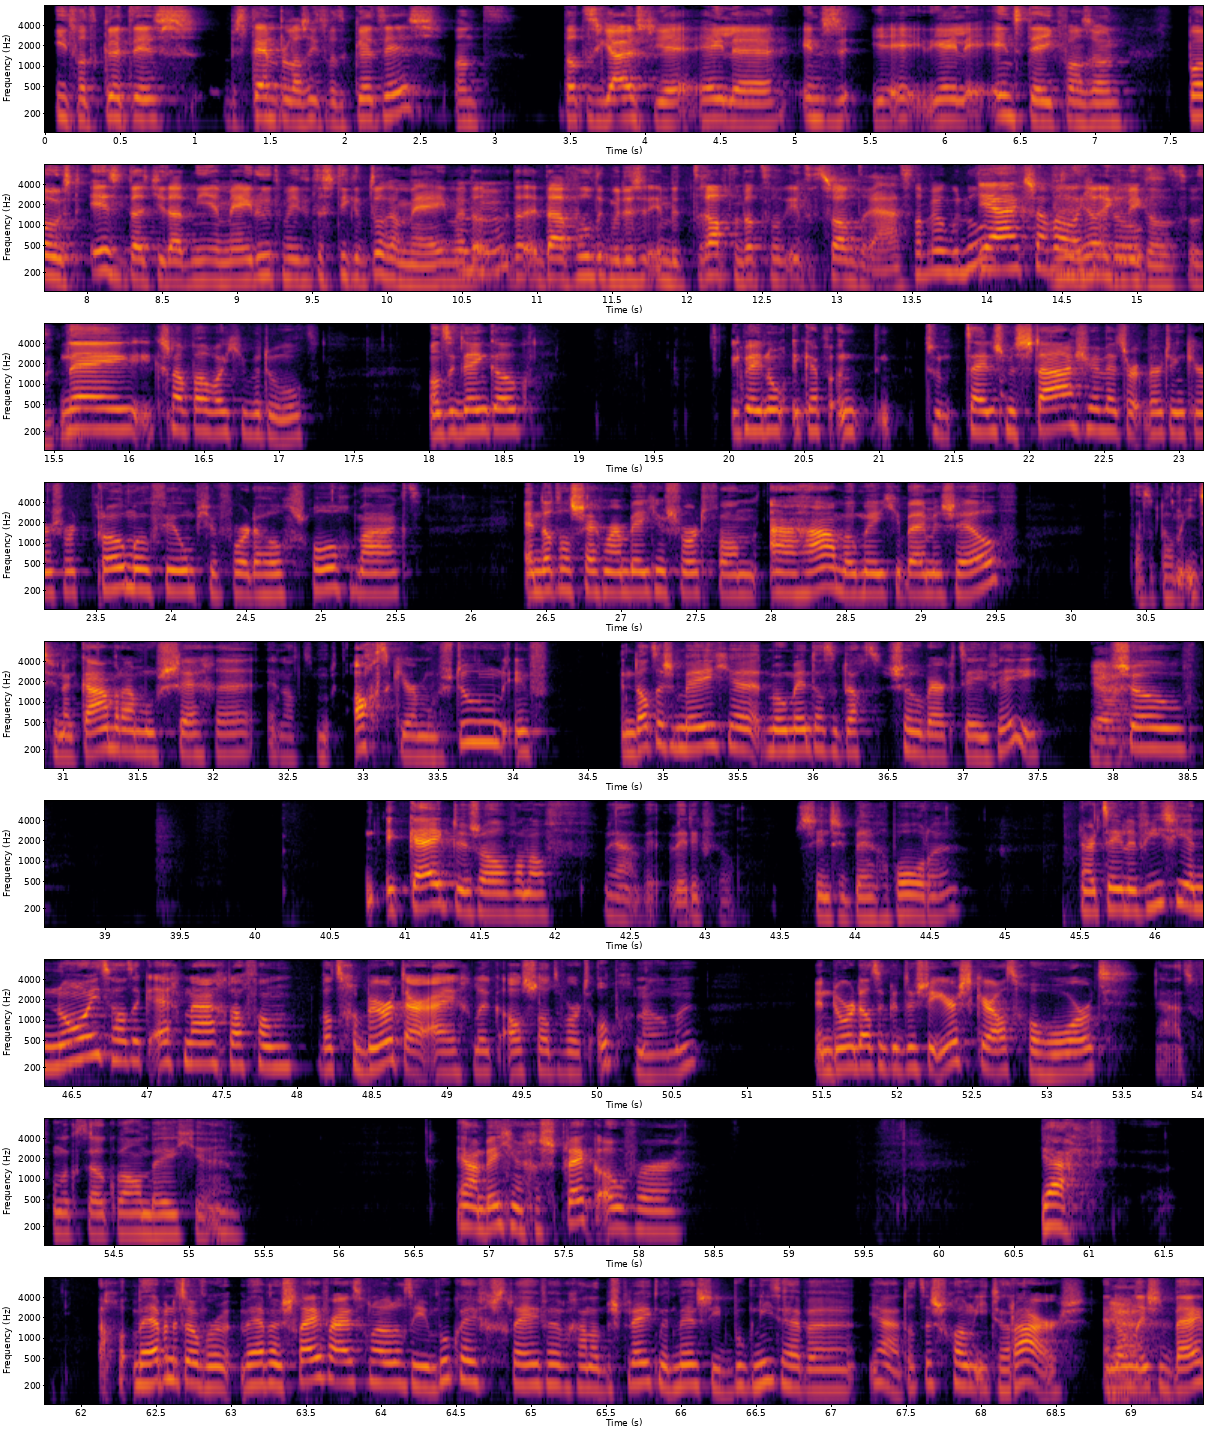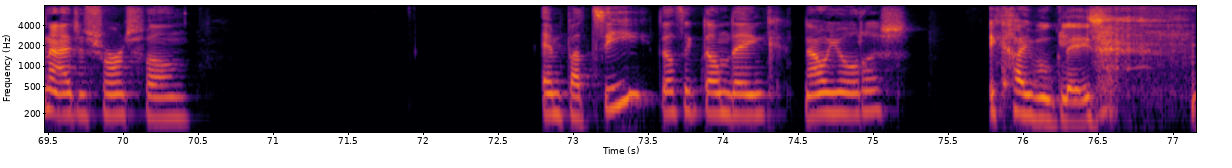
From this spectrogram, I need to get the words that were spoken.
iets wat kut is... bestempelen als iets wat kut is. Want dat is juist je hele, je, je hele insteek van zo'n post... is dat je dat niet aan meedoet, maar je doet er stiekem toch aan mee. Maar Mhm. dat, dat- daar voelde ik me dus in betrapt en dat vond ik interessant eraan. Snap je wat ik bedoel? ja, ik snap wel wat heel je bedoelt. ik- Nee, ik snap wel wat je bedoelt. Want ik denk ook... Ik weet nog, ik heb een, toen, tijdens mijn stage werd er werd een keer een soort promofilmpje voor de hogeschool gemaakt. En dat was zeg maar een beetje een soort van aha-momentje bij mezelf. Dat ik dan iets in een camera moest zeggen en dat acht keer moest doen. En dat is een beetje het moment dat ik dacht, zo werkt tv. Ja. Zo. Ik kijk dus al vanaf, ja, weet, weet ik veel, sinds ik ben geboren, naar televisie. En nooit had ik echt nagedacht van, wat gebeurt daar eigenlijk als dat wordt opgenomen? En doordat ik het dus de eerste keer had gehoord, ja, toen vond ik het ook wel een beetje, ja, een beetje een gesprek over, ja, we hebben het over. We hebben een schrijver uitgenodigd die een boek heeft geschreven. We gaan dat bespreken met mensen die het boek niet hebben. Ja, dat is gewoon iets raars. En Ja. dan is het bijna uit een soort van empathie dat ik dan denk: Nou, Joris, ik ga je boek lezen.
